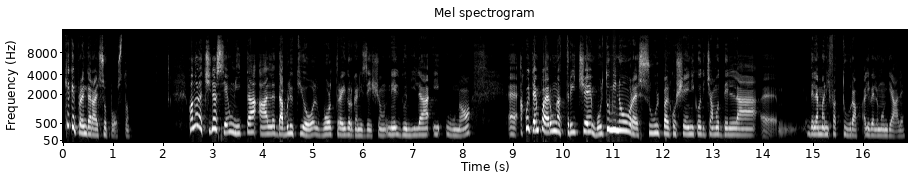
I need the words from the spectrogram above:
Chi è che prenderà il suo posto? Quando la Cina si è unita al WTO, il World Trade Organization, nel 2001, eh, a quel tempo era un'attrice molto minore sul palcoscenico, diciamo, della, eh, della manifattura a livello mondiale.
